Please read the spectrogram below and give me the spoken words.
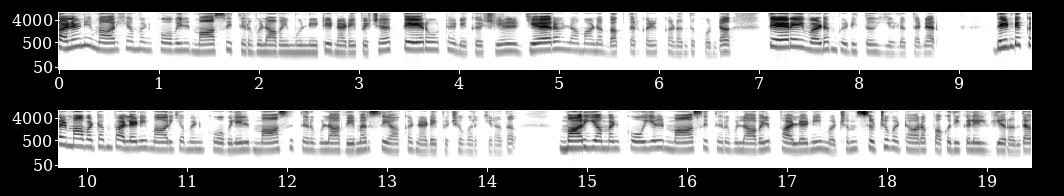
பழனி மாரியம்மன் கோவில் மாசி திருவிழாவை முன்னிட்டு நடைபெற்ற தேரோட்ட நிகழ்ச்சியில் ஏராளமான பக்தர்கள் கலந்து கொண்டு தேரை வடம் பிடித்து இழுத்தனர். திண்டுக்கல் மாவட்டம் பழனி மாரியம்மன் கோவிலில் மாசி திருவிழா விமர்சையாக நடைபெற்று வருகிறது. மாரியம்மன் கோயில் மாசி திருவிழாவில் பழனி மற்றும் சுற்றுவட்டார பகுதிகளில் இருந்து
